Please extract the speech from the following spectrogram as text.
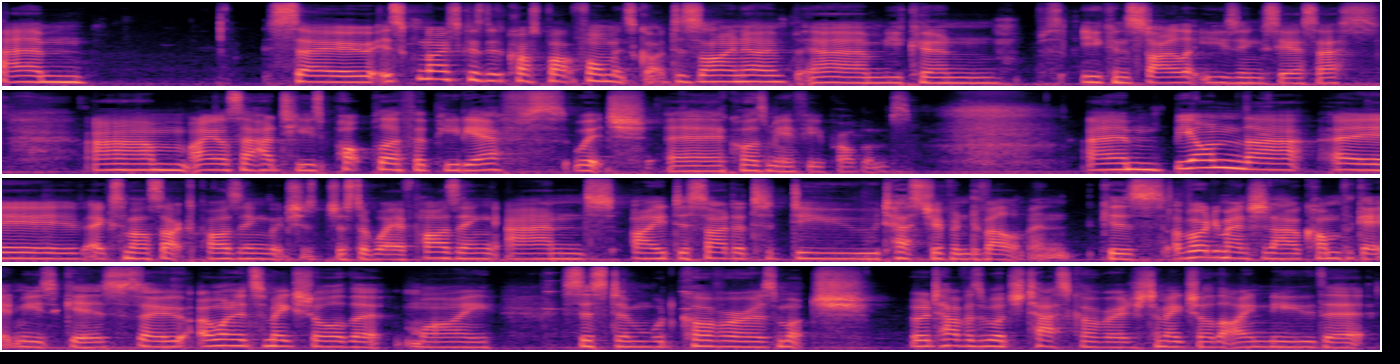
Um, so it's nice because it's cross-platform. It's got designer. Um, you can you can style it using CSS. Um, I also had to use Poppler for PDFs, which uh, caused me a few problems. Um, beyond that, uh, XML SAX parsing, which is just a way of parsing, and I decided to do test driven development because I've already mentioned how complicated music is. So I wanted to make sure that my system would cover as much, would have as much test coverage to make sure that I knew that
